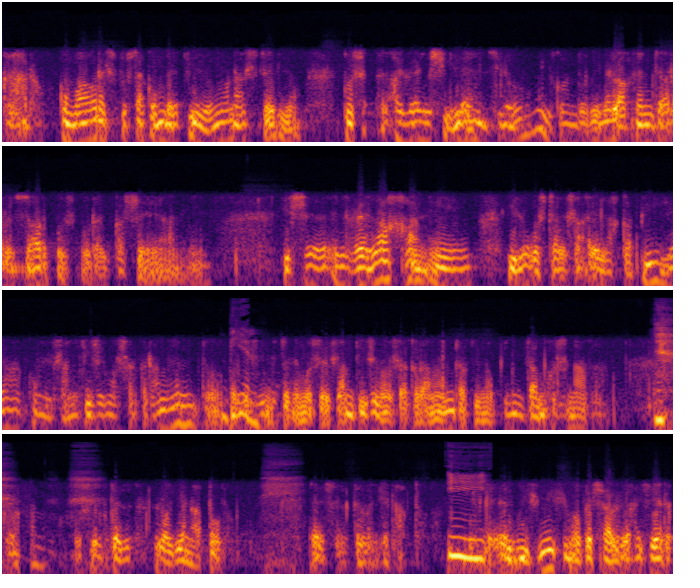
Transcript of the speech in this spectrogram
Claro, como ahora esto está convertido en monasterio, pues hay, hay silencio, y cuando viene la gente a rezar, pues por ahí pasean y, y se relajan, y, y luego está esa- en la capilla con el Santísimo Sacramento. porque si no tenemos el Santísimo Sacramento, aquí no pintamos nada. Claro, es el que lo llena todo. Es el que lo llena todo. Y El, mismísimo que salió ayer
